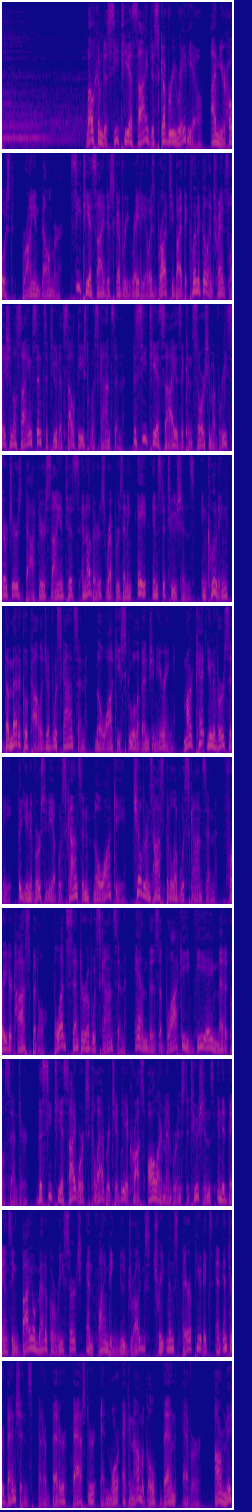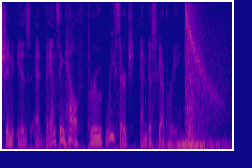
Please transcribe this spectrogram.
Welcome to CTSI Discovery Radio. I'm your host, Brian Belmer. CTSI Discovery Radio is brought to you by the Clinical and Translational Science Institute of Southeast Wisconsin. The CTSI is a consortium of researchers, doctors, scientists, and others representing eight institutions, including the Medical College of Wisconsin, Milwaukee School of Engineering, Marquette University, the University of Wisconsin, Milwaukee, Children's Hospital of Wisconsin, Froedtert Hospital, Blood Center of Wisconsin, and the Zablocki VA Medical Center. The CTSI works collaboratively across all our member institutions in advancing biomedical research and finding new drugs, treatments, therapeutics, and interventions that are better, faster, and more economical than ever. Our mission is advancing health through research and discovery.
